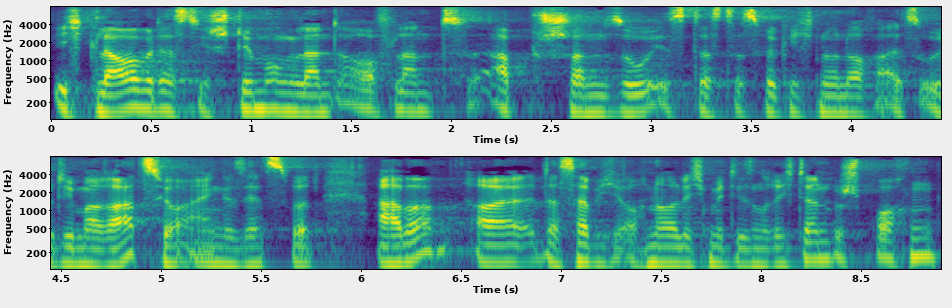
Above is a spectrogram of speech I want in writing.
Ich glaube, dass die Stimmung Land auf Land ab schon so ist, dass das wirklich nur noch als Ultima Ratio eingesetzt wird. Aber, äh, das habe ich auch neulich mit diesen Richtern besprochen,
